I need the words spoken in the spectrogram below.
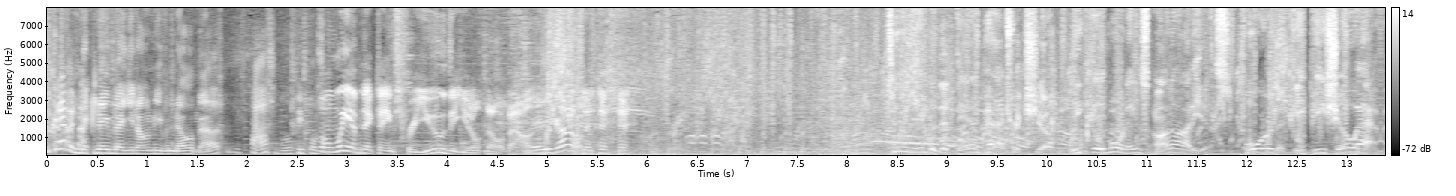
You could have a nickname that you don't even know about. It's possible. People. well, we have nicknames for you that you don't know about. there you go. Tune in to the Dan Patrick Show weekday mornings on Audience or the DP Show app.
